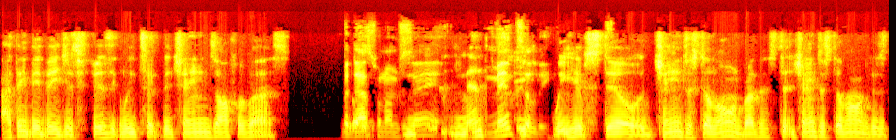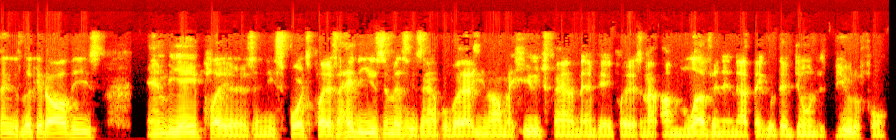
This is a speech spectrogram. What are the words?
I think that they just physically took the chains off of us. But that's what I'm saying. Mentally, Mentally. we have still change is still on, brother. Change is still on because the thing is, look at all these NBA players and these sports players. I hate to use them as an example, but you know I'm a huge fan of the NBA players, and I, am loving it. And I think what they're doing is beautiful.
